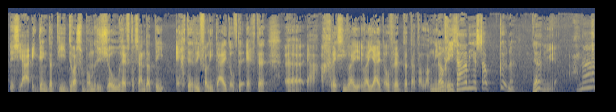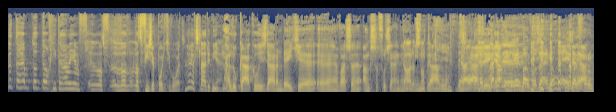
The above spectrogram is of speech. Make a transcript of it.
Dus ja, ik denk dat die dwarsverbanden zo heftig zijn dat die echte rivaliteit of de echte eh, ja, agressie waar, je- waar jij het over hebt, dat dat al lang niet meer is. België-Italië zou kunnen. Ja? Ja. Nou, dat, dat België-Italië wat, wat, wat viezer potje wordt. Dat sluit ik niet uit. Nou, Lukaku is daar een beetje eh, waar ze angstig voor zijn hè, Nou, dat in snap ik. Italië. Nou ja, de- Daar ja. mag iedereen bang voor zijn, hoor.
